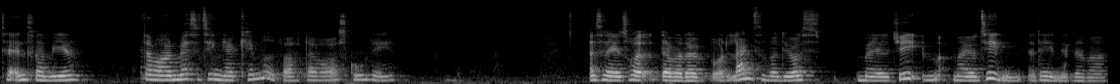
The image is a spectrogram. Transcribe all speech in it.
tage ansvar mere. Der var en masse ting, jeg kæmpede for. Der var også gode dage. Altså, jeg tror, der var der hvor lang tid, var det også majoriteten af dagene, der var,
